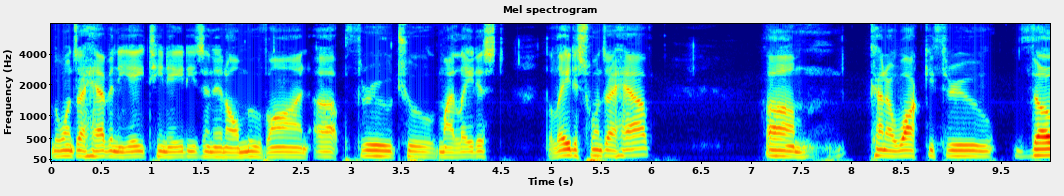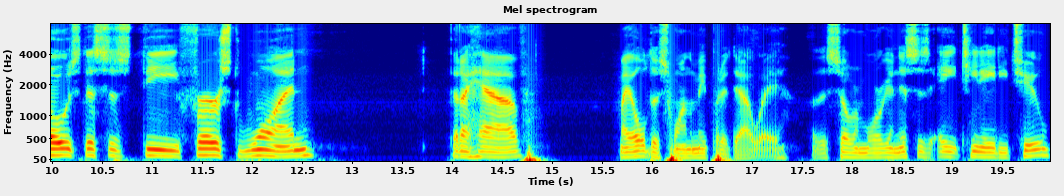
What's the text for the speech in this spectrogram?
the ones I have in the 1880s, and then I'll move on up through to my latest, the latest ones I have. Um, kind of walk you through those. This is the first one that I have, my oldest one, let me put it that way, the Silver Morgan. This is 1882.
